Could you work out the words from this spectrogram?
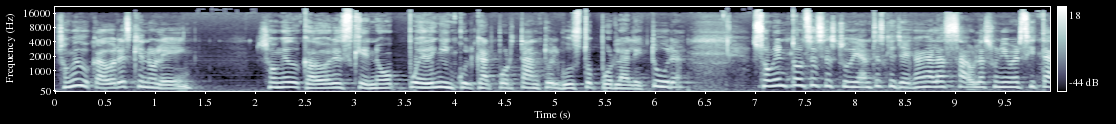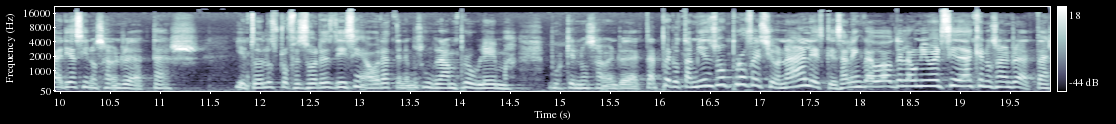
Son educadores que no leen, son educadores que no pueden inculcar por tanto el gusto por la lectura. Son entonces estudiantes que llegan a las aulas universitarias y no saben redactar y entonces los profesores dicen, ahora tenemos un gran problema porque no saben redactar. Pero también son profesionales que salen graduados de la universidad que no saben redactar.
